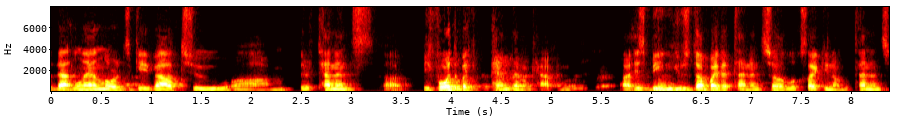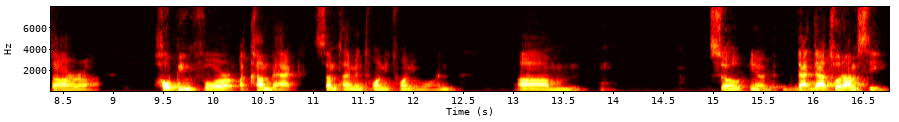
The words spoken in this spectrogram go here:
that landlords gave out to um, their tenants uh, before the pandemic happened uh, is being used up by the tenants. So it looks like you know the tenants are uh, hoping for a comeback sometime in 2021. Um, so you know that that's what I'm seeing.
